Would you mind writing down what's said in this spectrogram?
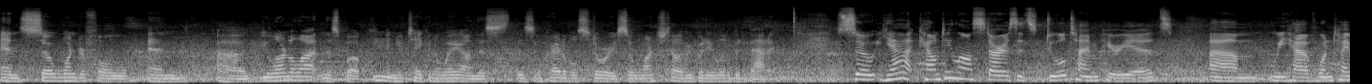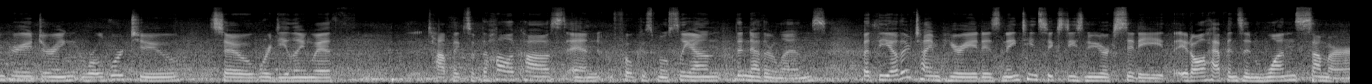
and so wonderful, and uh, you learn a lot in this book, mm. and you're taken away on this this incredible story. So why don't you tell everybody a little bit about it? So, yeah, Counting Lost Stars, it's dual time periods. Um, we have one time period during World War II, so we're dealing with topics of the Holocaust and focus mostly on the Netherlands. But the other time period is 1960s New York City. It all happens in one summer,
